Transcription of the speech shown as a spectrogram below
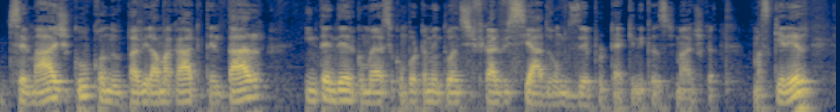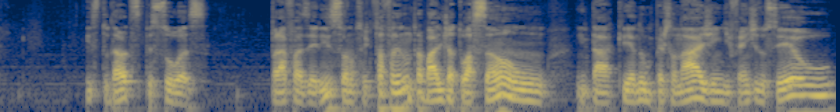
de ser mágico, quando para virar uma carta, tentar entender como era seu comportamento antes de ficar viciado, vamos dizer, por técnicas de mágica. Mas querer estudar outras pessoas para fazer isso, a não ser que tu tá fazendo um trabalho de atuação, estar tá criando um personagem diferente do seu,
